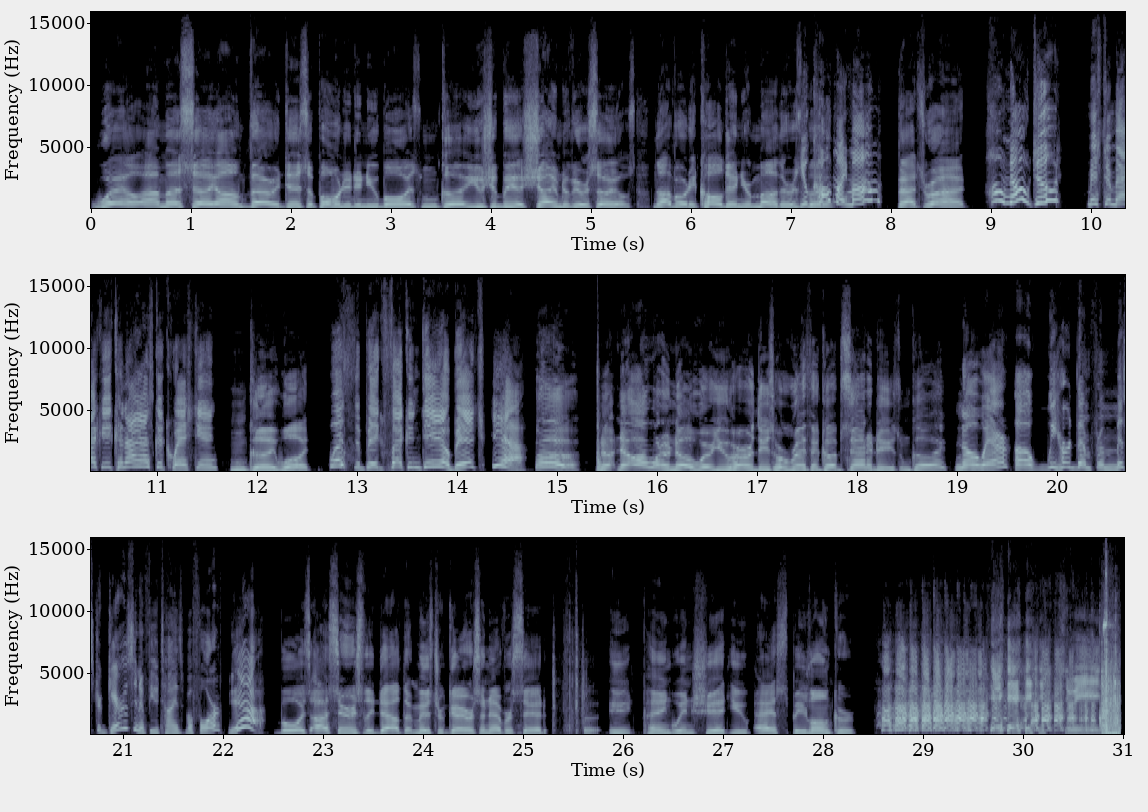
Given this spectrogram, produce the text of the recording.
Well, I must say I'm very disappointed in you boys, okay? You should be ashamed of yourselves. Now, I've already called in your mothers, You but... called my mom? That's right. Oh, no, dude. Mr. Mackey, can I ask a question? Okay, what? What's the big fucking deal, bitch? Yeah. Ah, now, now I want to know where you heard these horrific obscenities, okay? Nowhere. Uh, we heard them from Mr. Garrison a few times before. Yeah. Boys, I seriously doubt that Mr. Garrison ever said, uh, eat penguin shit, you ass spelunker. Sweet.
